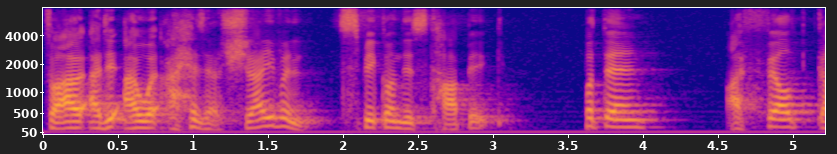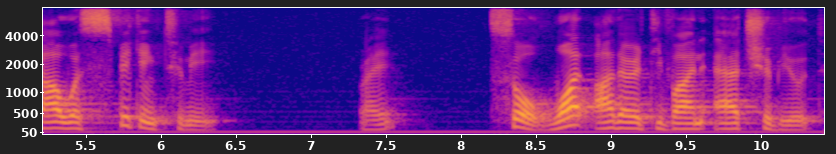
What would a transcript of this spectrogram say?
So I, I, did, I, I had, should I even speak on this topic? But then I felt God was speaking to me, right? So, what other divine attribute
